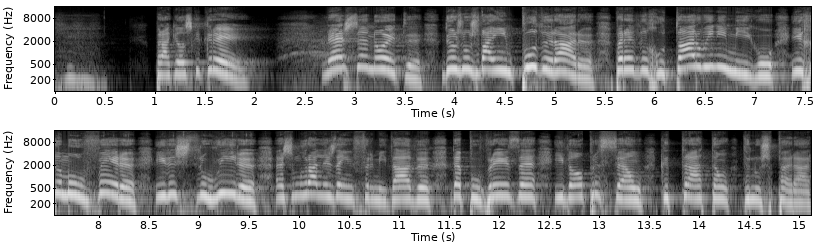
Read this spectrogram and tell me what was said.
para aqueles que creem, Nesta noite, Deus nos vai empoderar para derrotar o inimigo e remover e destruir as muralhas da enfermidade, da pobreza e da opressão que tratam de nos parar.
